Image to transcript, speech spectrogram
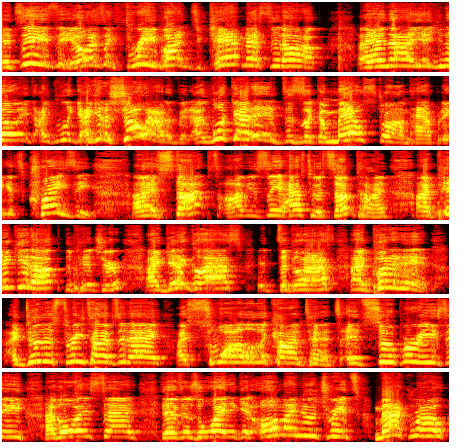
It's easy. It only has like three buttons. You can't mess it up. And I, you know, I, I get a show out of it. I look at it, it's like a maelstrom happening. It's crazy. Uh, it stops. Obviously, it has to at some time. I pick it up, the pitcher. I get a glass. It's a glass. I put it in. I do this three times a day. I swallow the contents. It's super easy. I've always said that there's a way to get all my nutrients, macro,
